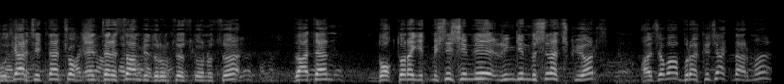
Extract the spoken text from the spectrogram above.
bu gerçekten çok enteresan bir durum söz konusu. Zaten doktora gitmişti. Şimdi ringin dışına çıkıyor. Acaba bırakacaklar mı?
